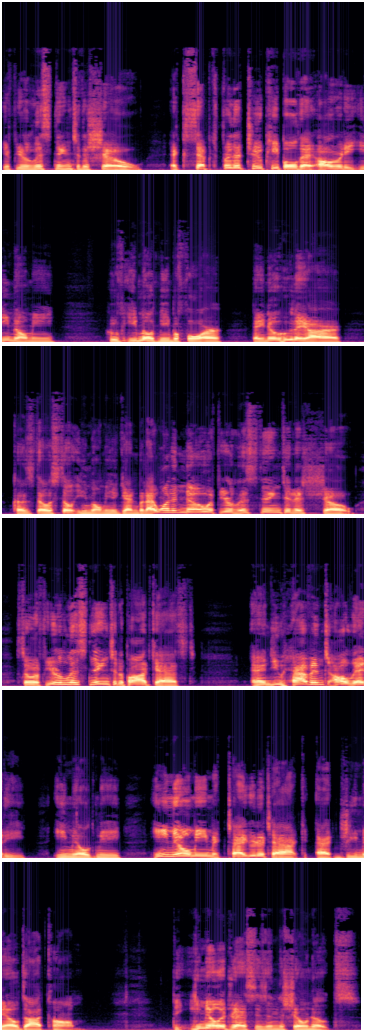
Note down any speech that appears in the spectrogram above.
if you're listening to the show, except for the two people that already email me who've emailed me before. They know who they are because they'll still email me again. But I want to know if you're listening to this show. So if you're listening to the podcast and you haven't already emailed me, email me McTaggartAttack at gmail.com. The email address is in the show notes.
